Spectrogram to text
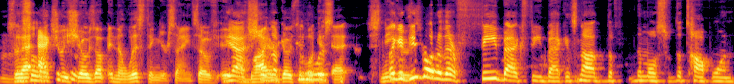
Hmm. So And that so, actually if you- shows up in the listing. You're saying so if Yeah, a buyer goes to in the look at that sneakers, like if you go to their feedback feedback it's not the the most the top one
